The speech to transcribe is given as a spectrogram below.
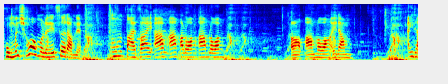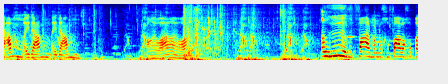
ผมไม่ชอบมันเลยเสื้อดำเนี่ยตายซะไอ้อาร์มอาร์มระวังอาร์มระวังอาร์มอาร์มระวังไอ้ดำ ไอ้ดำไอ้ดำไอ้ดำเอาไงวะเอาไงวะเออฟาดมันฟาดมันเข้าไป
